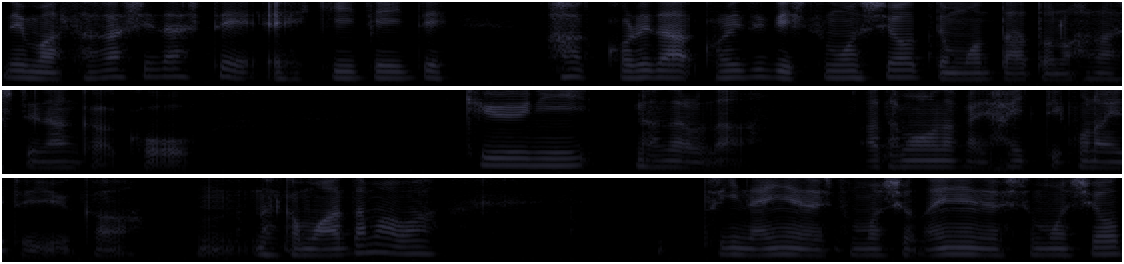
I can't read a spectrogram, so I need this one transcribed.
でまあ探し出して、え、聞いていてあこれだこれについて質問しようって思った後の話ってなんかこう急になんだろうな頭の中に入ってこないというかうん、なんかもう頭は次何々の質問しよう何々の質問しようっ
